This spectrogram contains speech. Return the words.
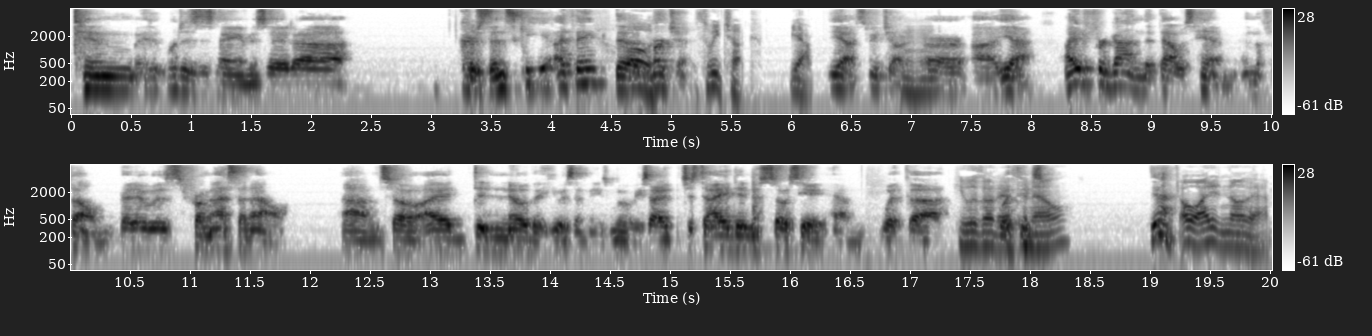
Tim, what is his name? Is it uh, Kazurinsky? I think the oh, merchant. Sweetchuck. Yeah. Yeah, Sweetchuck. Mhm. Or uh, yeah, I had forgotten that that was him in the film. That it was from SNL. Um, so I didn't know that he was in these movies. I just I didn't associate him with. Uh, He was on With these- SNL. Yeah. Oh, I didn't know that.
